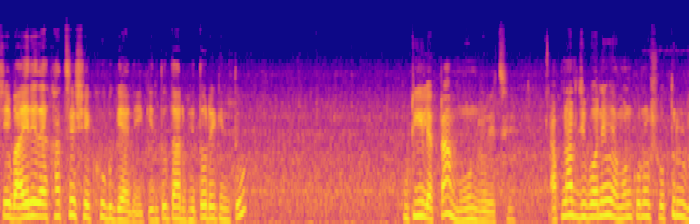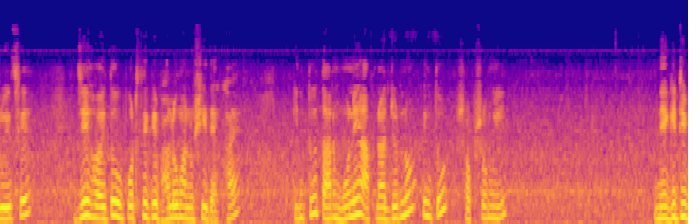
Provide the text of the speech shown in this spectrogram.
সে বাইরে দেখাচ্ছে, সে খুব জ্ঞানী, কিন্তু তার ভেতরে কিন্তু কুটিল একটা মন রয়েছে। আপনার জীবনেও এমন কোনো শত্রু রয়েছে যে হয়তো উপর থেকে ভালো মানুষই দেখায়, কিন্তু তার মনে আপনার জন্য কিন্তু সবসময়ই নেগেটিভ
